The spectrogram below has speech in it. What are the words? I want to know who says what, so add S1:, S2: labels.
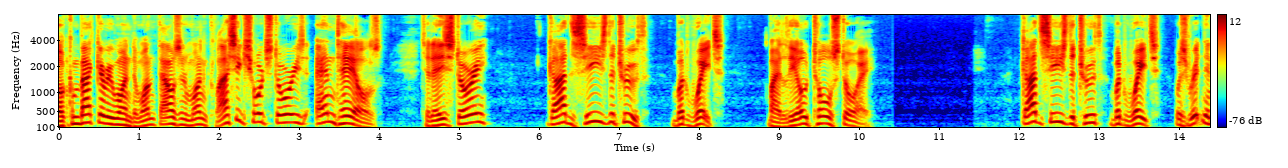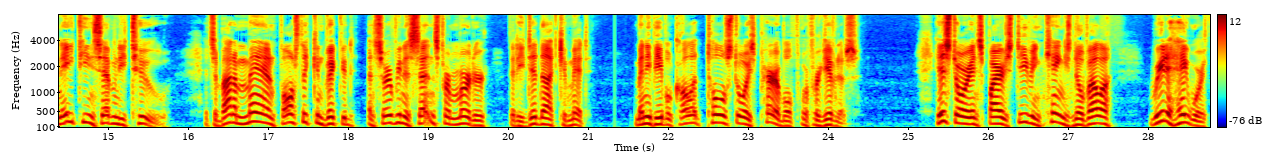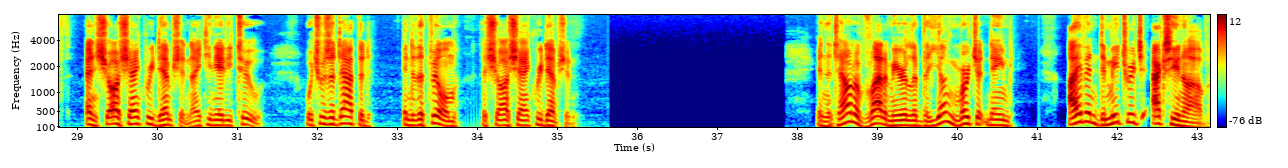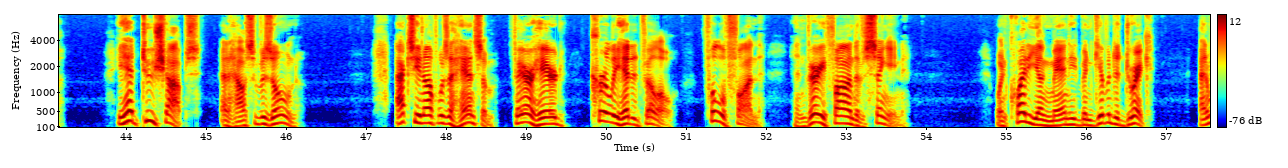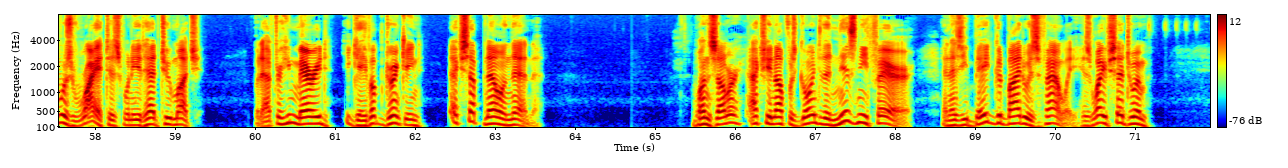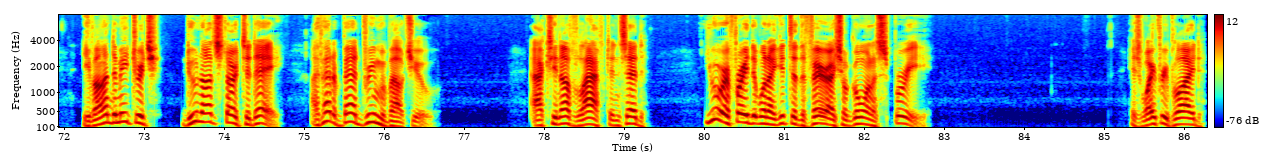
S1: Welcome back, everyone, to 1001 Classic Short Stories and Tales. Today's story God Sees the Truth, but Waits by Leo Tolstoy. God Sees the Truth, but Waits was written in 1872. It's about a man falsely convicted and serving a sentence for murder that he did not commit. Many people call it Tolstoy's parable for forgiveness. His story inspired Stephen King's novella Rita Hayworth and Shawshank Redemption, 1982, which was adapted into the film The Shawshank Redemption. In the town of Vladimir lived a young merchant named Ivan Dmitrich Aksionov. He had two shops and a house of his own. Aksionov was a handsome, fair haired, curly headed fellow, full of fun, and very fond of singing. When quite a young man, he'd been given to drink and was riotous when he had had too much. But after he married, he gave up drinking, except now and then. One summer, Aksionov was going to the Nizhny Fair, and as he bade goodbye to his family, his wife said to him, Ivan Dmitrich, do not start today. I've had a bad dream about you. Aksionov laughed and said, You are afraid that when I get to the fair I shall go on a spree. His wife replied,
